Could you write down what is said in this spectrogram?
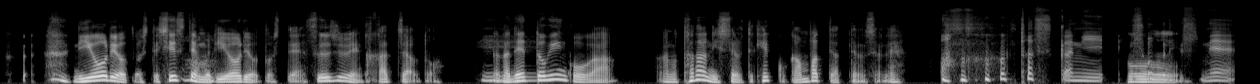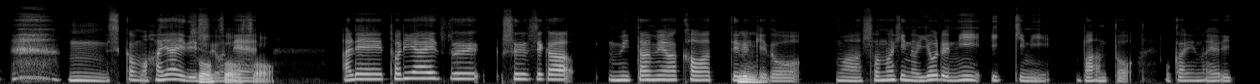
利用料として、システム利用料として数十円かかっちゃうと。だからネット銀行があの、ただにしてるって結構頑張ってやってるんですよね。確かに、うんそうですね。うん、しかも早いですよね。そうそうそあれ、とりあえず数字が見た目は変わってるけど、まあその日の夜に一気にバンとお金のやり、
